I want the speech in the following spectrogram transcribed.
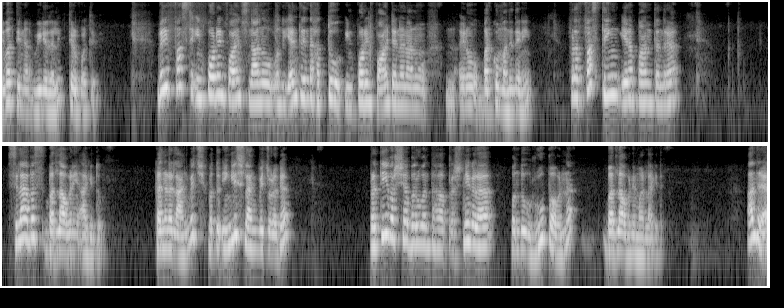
ಇವತ್ತಿನ ವಿಡಿಯೋದಲ್ಲಿ ತಿಳ್ಕೊಳ್ತೀವಿ. ವೆರಿ ಫಸ್ಟ್ ಇಂಪಾರ್ಟೆಂಟ್ ಪಾಯಿಂಟ್ಸ್ ನಾನು ಒಂದು ಎಂಟರಿಂದ ಹತ್ತು ಇಂಪಾರ್ಟೆಂಟ್ ಪಾಯಿಂಟನ್ನು ನಾನು ಏನು ಬರ್ಕೊಂಡು ಬಂದಿದ್ದೀನಿ. ಫಾರ್ ದ ಫಸ್ಟ್ ಥಿಂಗ್ ಏನಪ್ಪ ಅಂತಂದ್ರೆ ಸಿಲಾಬಸ್ ಬದಲಾವಣೆ ಆಗಿತ್ತು ಕನ್ನಡ ಲ್ಯಾಂಗ್ವೇಜ್ ಮತ್ತು ಇಂಗ್ಲಿಷ್ ಲ್ಯಾಂಗ್ವೇಜ್ ಒಳಗೆ ಪ್ರತಿ ವರ್ಷ ಬರುವಂತಹ ಪ್ರಶ್ನೆಗಳ ಒಂದು ರೂಪವನ್ನು ಬದಲಾವಣೆ ಮಾಡಲಾಗಿದೆ. ಅಂದರೆ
